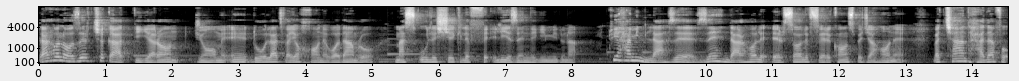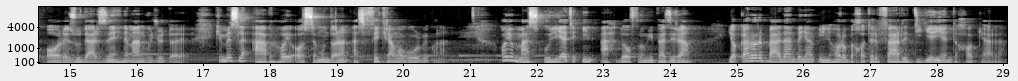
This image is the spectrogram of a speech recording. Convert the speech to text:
در حال حاضر چقدر دیگران جامعه دولت و یا خانوادم رو مسئول شکل فعلی زندگی می‌دونم توی همین لحظه ذهن در حال ارسال فرکانس به جهانه. و چند هدف و آرزو در ذهن من وجود داره که مثل ابرهای آسمون دارن از فکرم عبور می‌کنن. آیا مسئولیت این اهداف رو میپذیرم؟ یا قرار بعدا بگم اینها رو به خاطر فرد دیگه ای انتخاب کردم؟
